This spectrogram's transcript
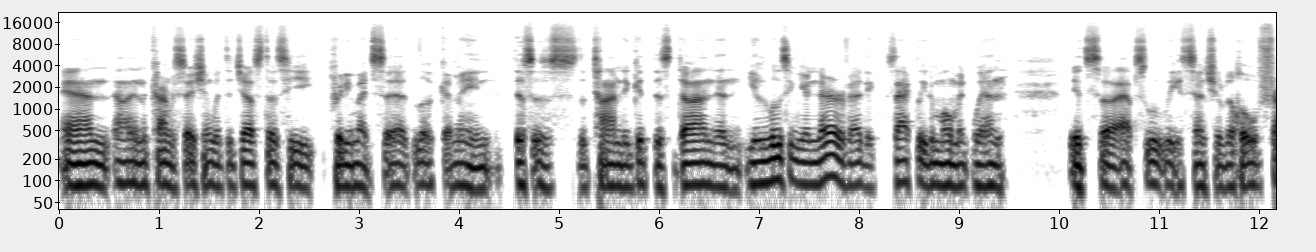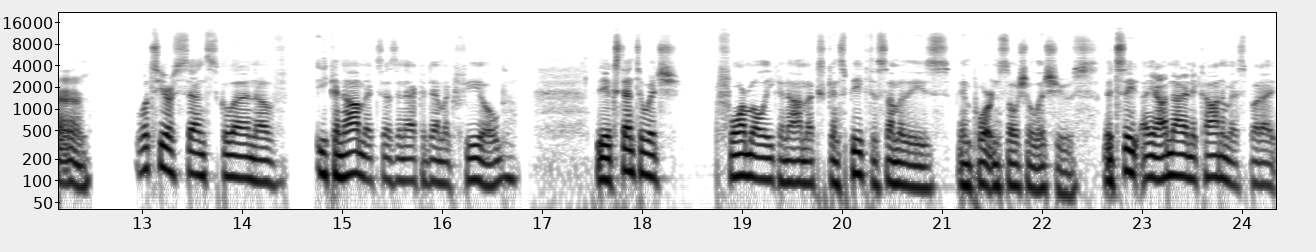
And uh, in the conversation with the justice, he pretty much said, Look, I mean, this is the time to get this done. And you're losing your nerve at exactly the moment when it's uh, absolutely essential to hold firm. What's your sense, Glenn, of economics as an academic field? The extent to which formal economics can speak to some of these important social issues. It's you know I'm not an economist, but I,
